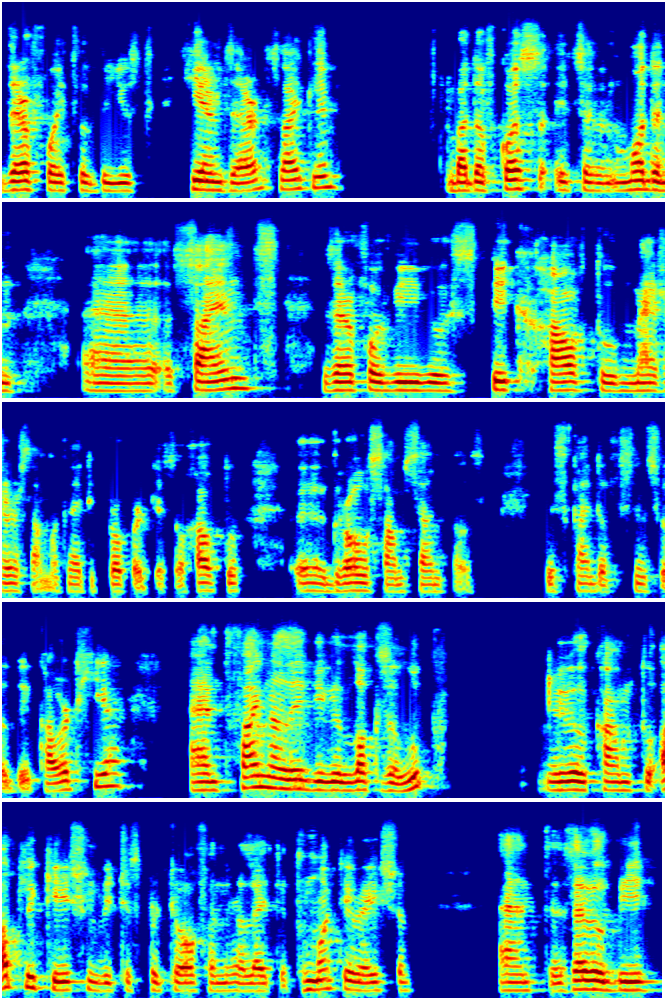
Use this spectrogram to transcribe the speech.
Therefore, it will be used here and there slightly. But of course, it's a modern uh, science. Therefore, we will speak how to measure some magnetic properties or how to uh, grow some samples. This kind of things will be covered here. And finally, we will lock the loop. We will come to application, which is pretty often related to motivation and there will be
